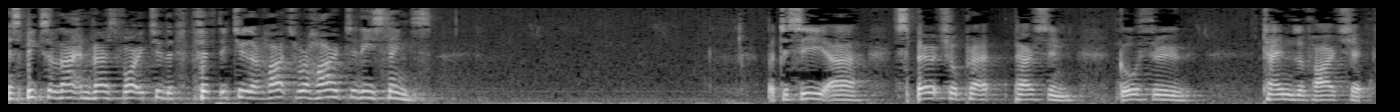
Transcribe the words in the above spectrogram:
It speaks of that in verse 42 to 52. Their hearts were hard to these things. But to see a spiritual person go through times of hardship,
